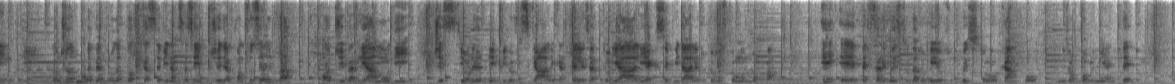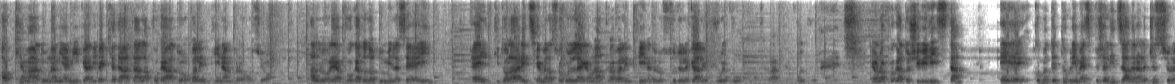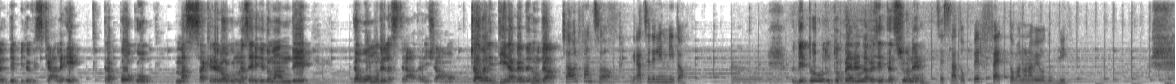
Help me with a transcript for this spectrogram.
numero 20. Buongiorno e benvenuto al podcast Finanza Semplice di Alfonso Selva. Oggi parliamo di gestione del debito fiscale, cartelle esattoriali, ex equitalia, tutto questo mondo qua. E eh, per fare questo, dato che io su questo campo ne so poco e niente, ho chiamato una mia amica di vecchia data, l'avvocato Valentina Ambrosio. Allora, è avvocato dal 2006 è il titolare insieme alla sua collega, un'altra Valentina dello studio legale WW, d'altra parte WW, è un avvocato civilista e come ho detto prima è specializzata nella gestione del debito fiscale e tra poco massacrerò con una serie di domande da uomo della strada, diciamo. Ciao Valentina, benvenuta. Ciao Alfonso, grazie dell'invito. Ho detto tutto bene nella presentazione? Sei stato perfetto, ma non avevo dubbi.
